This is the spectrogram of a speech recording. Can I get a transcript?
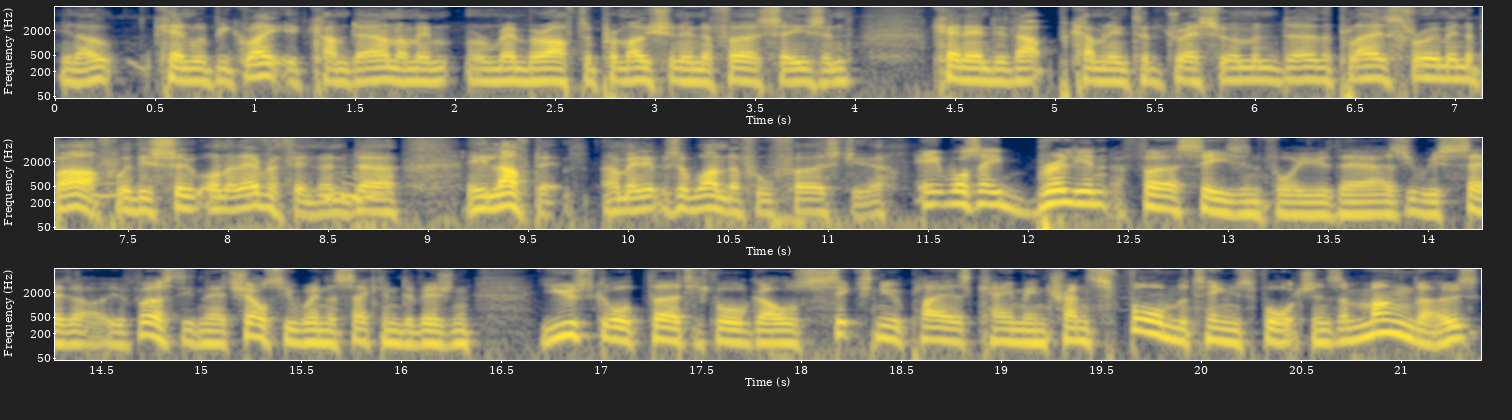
you know, Ken would be great. He'd come down. I mean, I remember after promotion in the first season, Ken ended up coming into the dressing room and uh, the players threw him in the bath with his suit on and everything. And uh, he loved it. I mean, it was a wonderful first year. It was a brilliant first season for you there. As we said, uh, your first season there, Chelsea win the second division. You scored 34 goals. Six new players came in, transformed the team's fortunes. Among those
